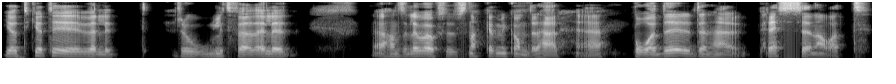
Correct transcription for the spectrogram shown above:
Jag tycker att det är väldigt roligt för, eller ja, Hans Löv har också snackat mycket om det här. Eh, både den här pressen av att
